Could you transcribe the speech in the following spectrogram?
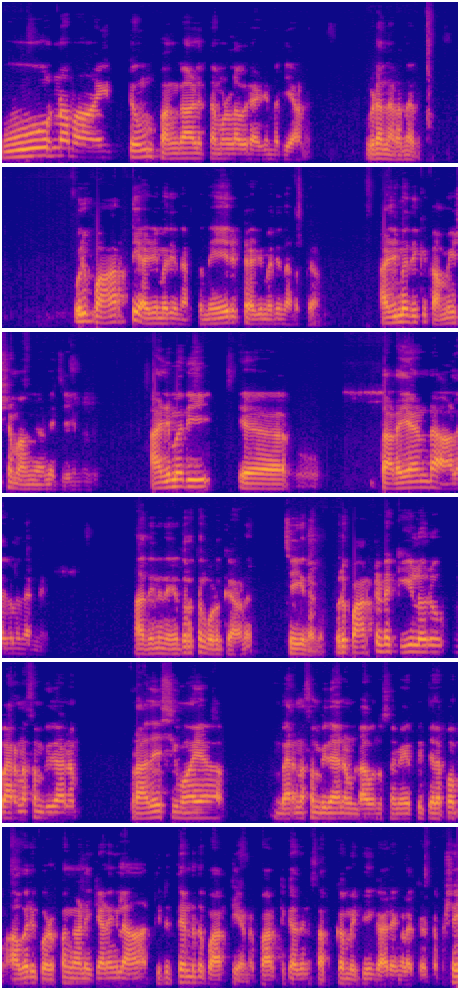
പൂർണമായിട്ടും പങ്കാളിത്തമുള്ള ഒരു അഴിമതിയാണ് ഇവിടെ നടന്നത്. ഒരു പാർട്ടി അഴിമതി നടത്തുക നേരിട്ട് അഴിമതി നടത്തുക. അഴിമതിക്ക് കമ്മീഷൻ വാങ്ങുകയാണ് ചെയ്യുന്നത്. അഴിമതി തടയേണ്ട ആളുകൾ തന്നെ അതിന് നേതൃത്വം കൊടുക്കുകയാണ് ചെയ്യുന്നത്. ഒരു പാർട്ടിയുടെ കീഴിൽ ഒരു ഭരണ സംവിധാനം പ്രാദേശികമായ ഭരണ സംവിധാനം ഉണ്ടാകുന്ന സമയത്ത് ചിലപ്പം അവർ കുഴപ്പം കാണിക്കുകയാണെങ്കിൽ ആ തിരുത്തേണ്ടത് പാർട്ടിയാണ്. പാർട്ടിക്ക് അതിന് സബ് കമ്മിറ്റിയും കാര്യങ്ങളൊക്കെ ഉണ്ട്. പക്ഷേ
